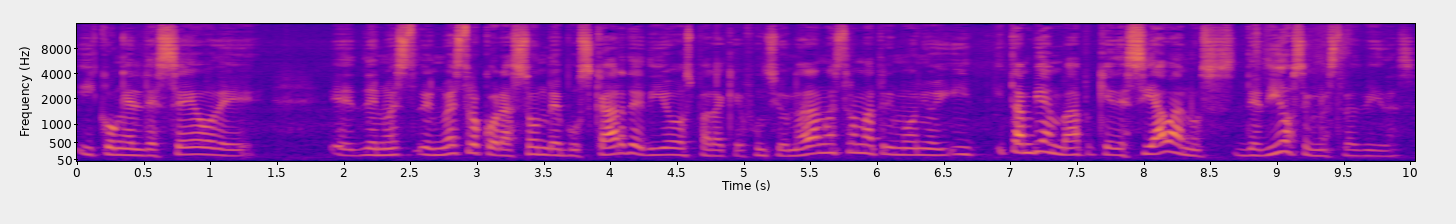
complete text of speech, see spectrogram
y con el deseo de, eh, de, nuestro, nuestro, corazón de buscar de Dios para que funcionara nuestro matrimonio y, también va que deseábamos de Dios en nuestras vidas.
